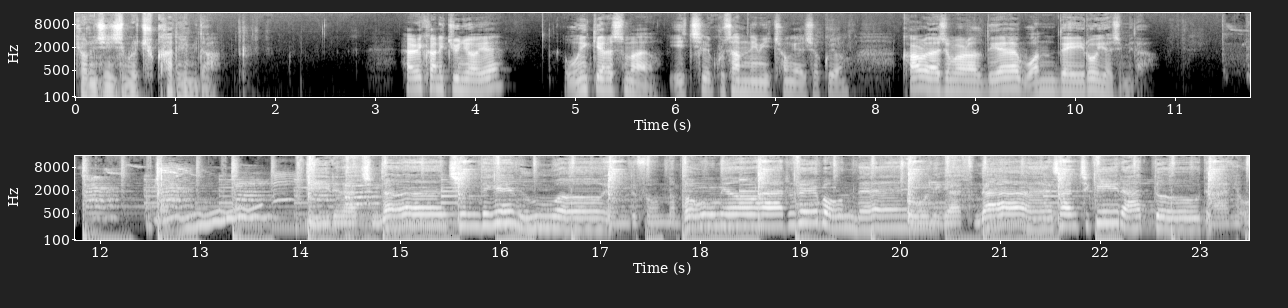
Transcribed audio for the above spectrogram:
결혼 진심으로 축하드립니다. 해리 코닉 주니어의 a Smile 2793님이 청해 주셨고요. 카로 에메랄드의 One Day로 이어집니다. 이른 아침 난 침대에 누워 핸드폰만 보며 하루를 보내 오늘 같은 날 산책이라도 다녀올까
